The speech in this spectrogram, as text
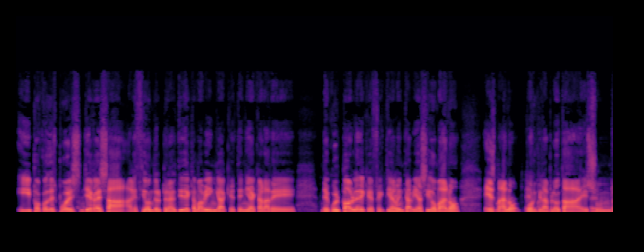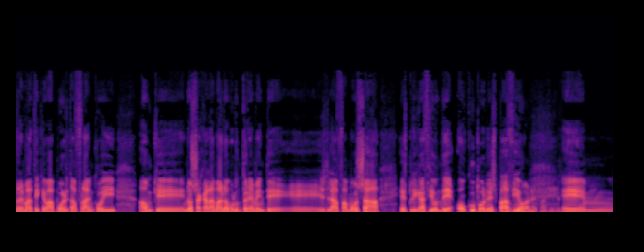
y poco después llega esa acción del penalti de Camavinga que tenía cara de, de culpable, de que efectivamente había sido mano. Es mano, Es porque la pelota es, Es un remate que va a puerta franco y aunque no saca la mano voluntariamente, eh, es la famosa explicación de ocupa un espacio. Ocupa un espacio, Eh,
